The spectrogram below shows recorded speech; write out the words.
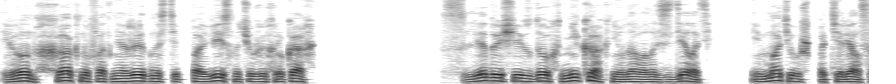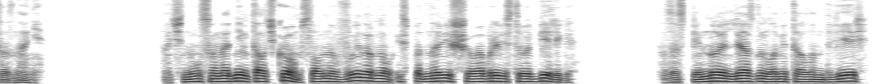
и он, хакнув от неожиданности, повис на чужих руках. Следующий вздох никак не удавалось сделать, и Матюш потерял сознание. Очнулся он одним толчком, словно вынырнул из-под нависшего обрывистого берега. За спиной лязгнула металлом дверь,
